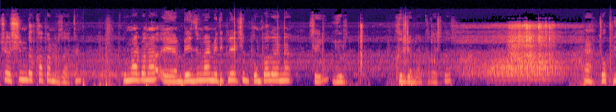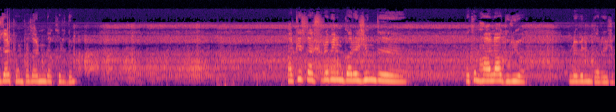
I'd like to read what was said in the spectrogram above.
Şöyle şunu da kapama zaten. Bunlar bana e, benzin vermedikleri için pompalarını şey yurt kıracağım arkadaşlar. Heh, çok güzel pompalarını da kırdım. Arkadaşlar şura benim garajımdı. Bakın hala duruyor. Bura benim garajım.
